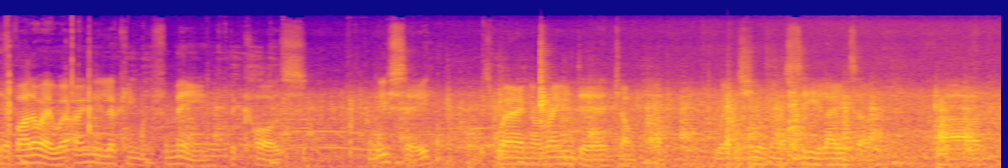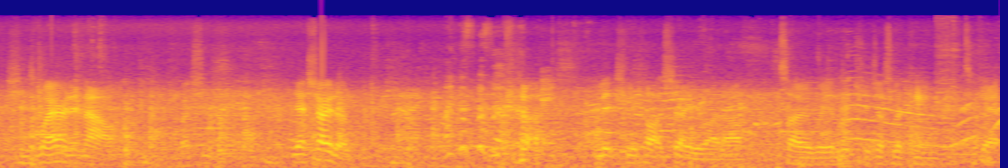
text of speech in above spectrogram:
Yeah, by the way, we're only looking for me because Lucy is wearing a reindeer jumper, which you're going to see later. Um, she's wearing it now, but she's yeah, show them. You can't- literally can't show you right now. So we're literally just looking to get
